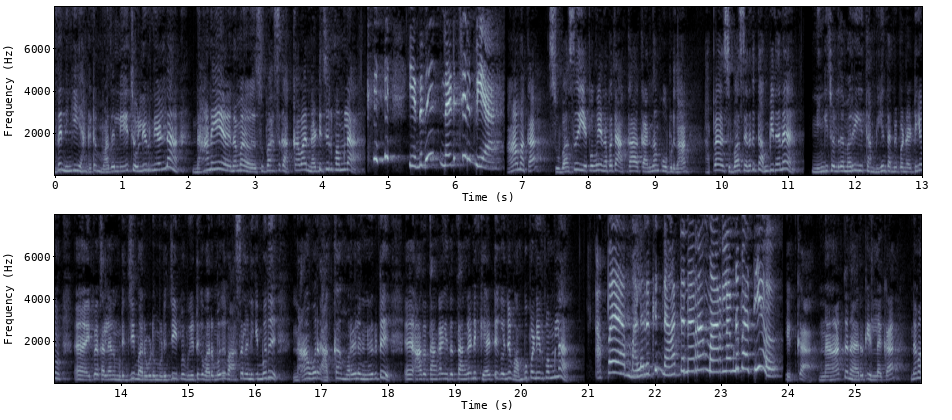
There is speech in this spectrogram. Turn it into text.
இதை நீங்க என்கிட்ட முதல்லயே சொல்லியிருந்தீங்கன்னா நானே நம்ம சுபாஷுக்கு அக்காவா நடிச்சிருப்போம்ல. என்னது? நடிச்சிருப்பியா? ஆமாக்கா சுபாஷ் எப்பவும் என்னை பார்த்து அக்கா அக்கான்னு தான் கூப்பிடுதான். அப்ப சுபாஷ் எனக்கு தம்பி தானே? நீங்க சொல்ற மாதிரி தம்பியும் தம்பி பண்ணாட்டியும் இப்ப கல்யாணம் முடிஞ்சு மறுபடியும் முடிஞ்சு இப்ப வீட்டுக்கு வரும்போது வாசல்ல நிக்கும்போது நான் ஒரு அக்கா முறையில நின்றுக்கிட்டு அதை தாங்க இதை தாங்கன்னு கேட்டு கொஞ்சம் வம்பு பண்ணியிருப்போம்ல. அப்ப மலருக்கு நாத்தனாரா? பாத்தியோ எக்கா நாத்தனாருக்கு இல்லக்கா. நம்ம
